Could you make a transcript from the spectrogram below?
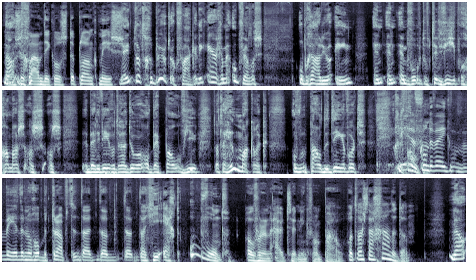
Nou, ze het- slaan dikwijls de plank mis. Nee, dat gebeurt ook vaak. En ik erger mij ook wel eens op Radio 1... en, en, en bijvoorbeeld op televisieprogramma's als, als bij De Wereld Draait Door... of bij Pauw of hier, dat er heel makkelijk over bepaalde dingen wordt gesproken. Ja, van de week ben je er nog op betrapt dat, dat, dat, dat je je echt opwond over een uitzending van Pauw. Wat was daar gaande dan? Nou,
